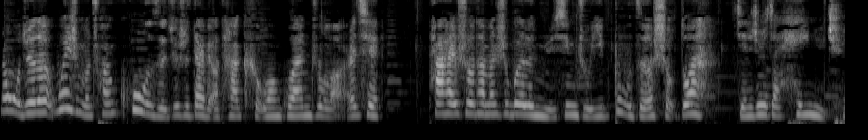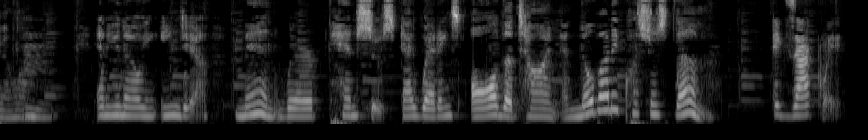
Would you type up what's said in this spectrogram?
那我觉得为什么穿裤子就是代表他渴望关注了，而且他还说他们是为了女性主义不择手段，简直就是在黑女权了。嗯，And you know in India, men wear pantsuits at weddings all the time, and nobody questions them. Exactly,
